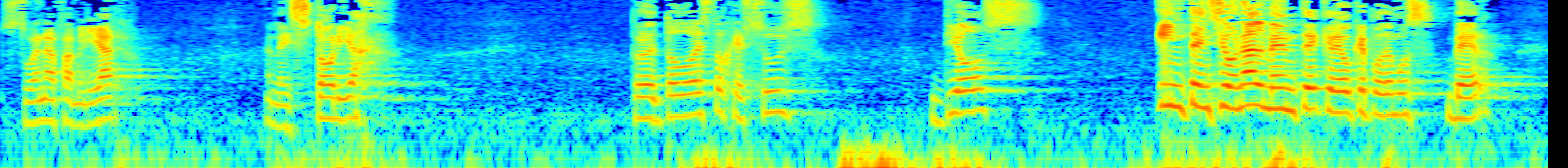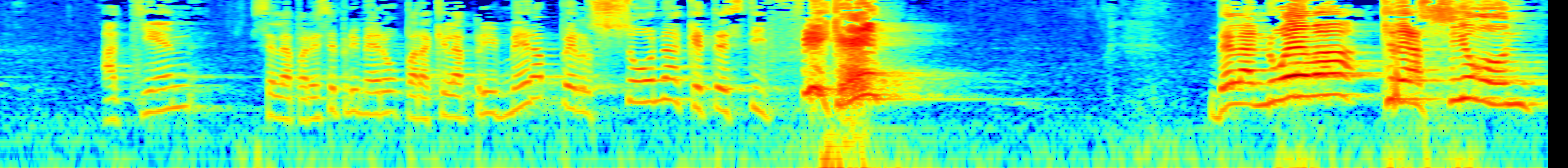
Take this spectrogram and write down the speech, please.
¿Suena familiar? En la historia. Pero en todo esto Jesús, Dios, intencionalmente creo que podemos ver a quién se le aparece primero para que la primera persona que testifique de la nueva creación,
